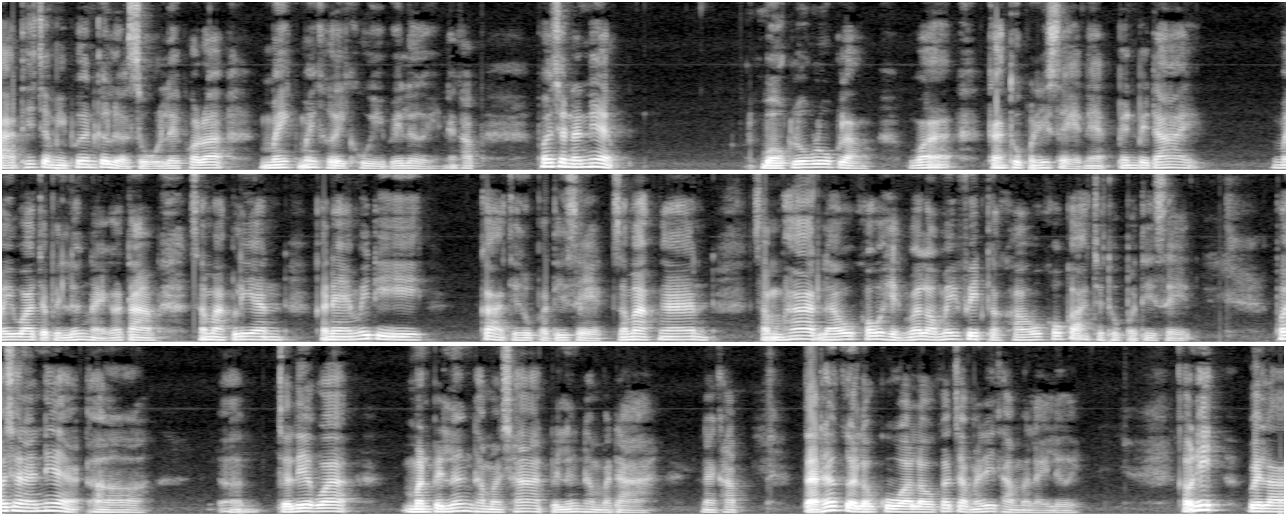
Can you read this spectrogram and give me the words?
กาสที่จะมีเพื่อนก็เหลือศูนย์เลย เพราะว่าไม่ไม่เคยคุยไปเลยนะครับ เพราะฉะนั้นเนี่ยบอกลูกๆเรา ว่าการถูกปฏิเสธเนี่ยเป็นไปได้ ไม่ว่าจะเป็นเรื่องไหนก็ตาม สมัครเรียนคะแนนไม่ดีก็อาจจะถูกปฏิเสธ สมัครงานสัมภาษณ์แล้วเขาเห็นว่าเราไม่ฟิตกับเขาเขาก็อาจจะถูกปฏิเสธ เพราะฉะนั้นเนี่ยจะเรียกว่ามันเป็นเรื่องธรรมชาติเป็นเรื่องธรรมดานะครับ แต่ถ้าเกิดเรากลัวเราก็จะไม่ได้ทำอะไรเลย คราวนี้เวลา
